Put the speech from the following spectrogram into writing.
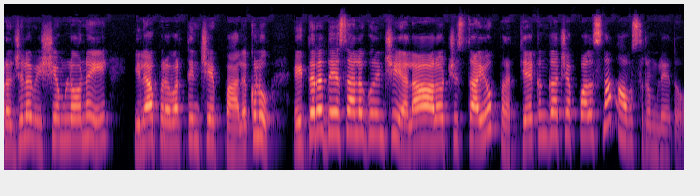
ప్రజల విషయంలోనే ఇలా ప్రవర్తించే పాలకులు ఇతర దేశాల గురించి ఎలా ఆలోచిస్తాయో ప్రత్యేకంగా చెప్పాల్సిన అవసరం లేదు.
